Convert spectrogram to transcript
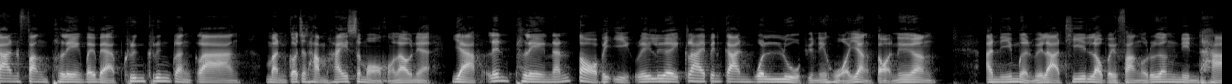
การฟังเพลงไปแบบครึ่งครึ่งกลางๆ มันก็จะทำให้สมองของเราเนี่ยอยากเล่นเพลงนั้นต่อไปอีกเรื่อยๆ กลายเป็นการวนลูปอยู่ในหัวอย่างต่อเนื่อง อันนี้เหมือนเวลาที่เราไปฟังเรื่องนินทา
